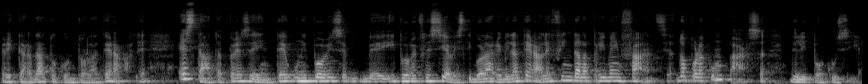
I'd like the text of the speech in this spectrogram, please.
ritardato controlaterale è stata presente un'iporeflessia vestibolare bilaterale fin dalla prima infanzia, dopo la comparsa dell'ipocusia.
